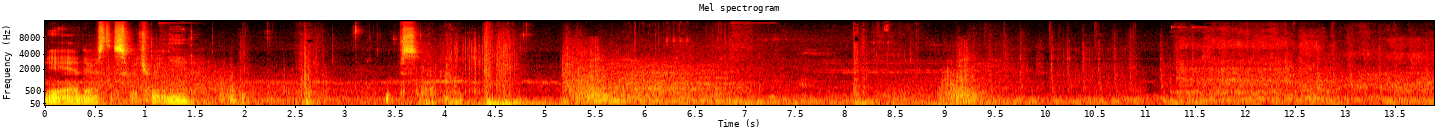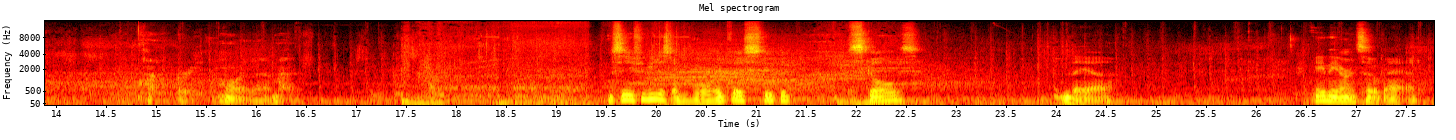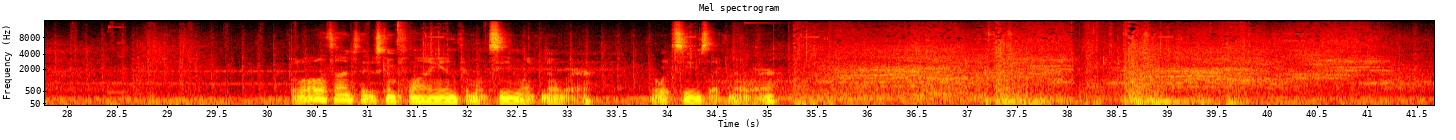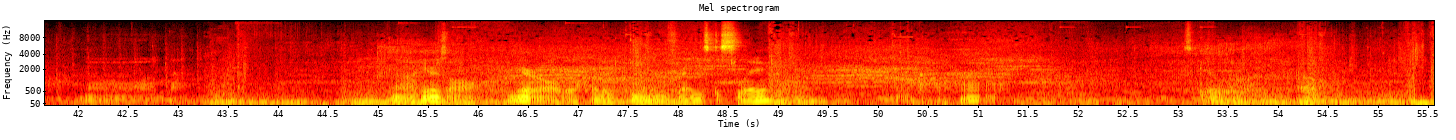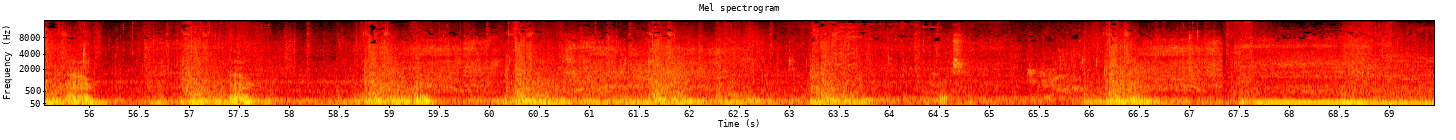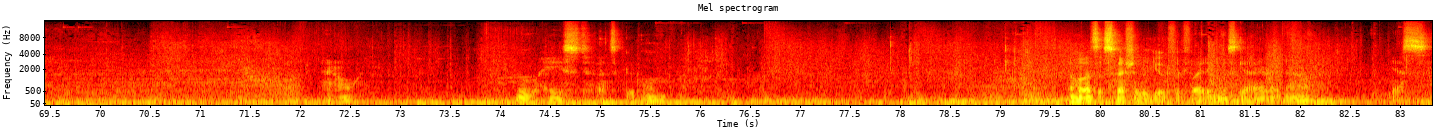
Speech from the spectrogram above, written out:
Yeah, there's the switch we need. Oops. Oh, great, more of them. See, if you can just avoid those stupid skulls, they, uh, maybe aren't so bad. But a lot of times they just come flying in from what seem like nowhere. Or what seems like nowhere. Um, now here's all. Here are all the other demon friends to slay. Aha. Let's Ooh, haste. That's a good one. Oh, that's especially good for fighting this guy right now. Yes.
